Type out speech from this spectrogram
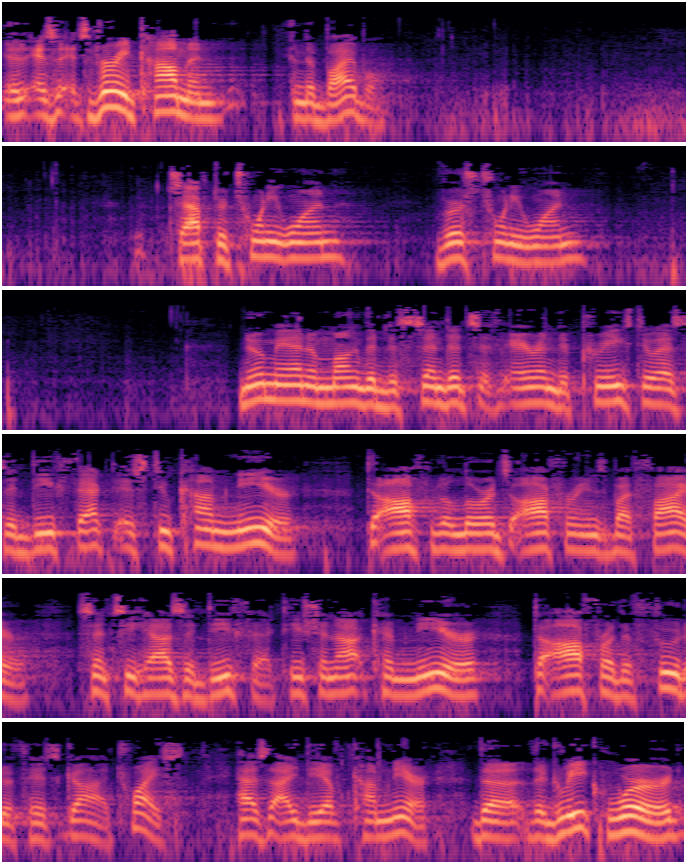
is, it's very common in the Bible. Chapter 21, verse 21. No man among the descendants of Aaron the priest who has the defect is to come near to offer the Lord's offerings by fire, since he has a defect. He should not come near to offer the food of his God. Twice has the idea of come near. The, the Greek word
